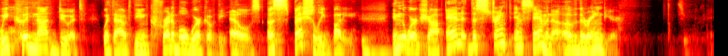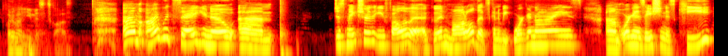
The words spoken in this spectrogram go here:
We could not do it without the incredible work of the elves, especially Buddy, in the workshop, and the strength and stamina of the reindeer. What about you, Mrs. Claus? Um, I would say, you know, um, just make sure that you follow a, a good model that's going to be organized. Um, organization is key,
